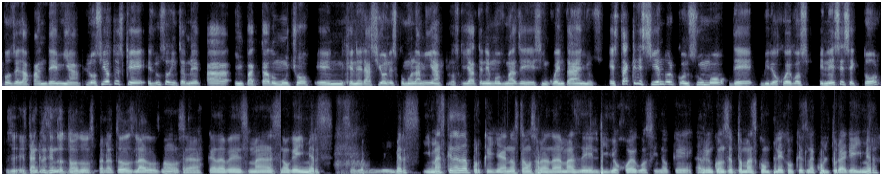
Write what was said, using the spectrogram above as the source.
tiempos de la pandemia, lo cierto es que el uso de Internet ha impactado mucho en generaciones como la mía, los que ya tenemos más de 50 años. ¿Está creciendo el consumo de videojuegos en ese sector? Pues están creciendo todos, para todos lados, ¿no? O sea, cada vez más no gamers se vuelven gamers y más que nada porque ya no estamos hablando nada más del videojuego, sino que habría un concepto más complejo que es la cultura gamer,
